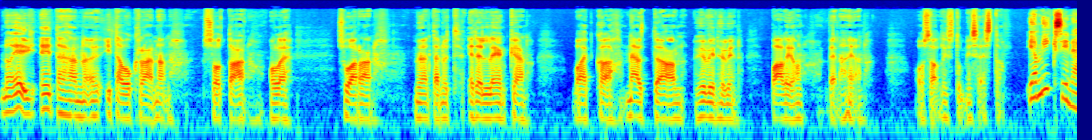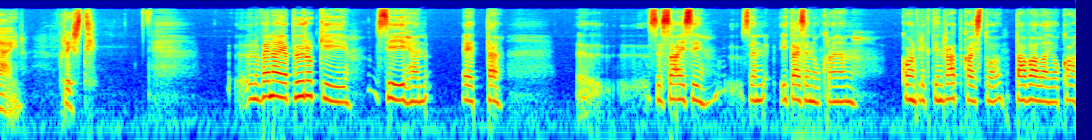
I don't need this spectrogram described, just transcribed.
No ei, ei tähän Itä-Ukrainan sotaan ole suoraan myöntänyt edelleenkään, vaikka näyttöä on hyvin, hyvin paljon Venäjän osallistumisesta. Ja miksi näin, Kristi? No Venäjä pyrkii siihen, että se saisi sen itäisen Ukrainan konfliktin ratkaistua tavalla, joka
